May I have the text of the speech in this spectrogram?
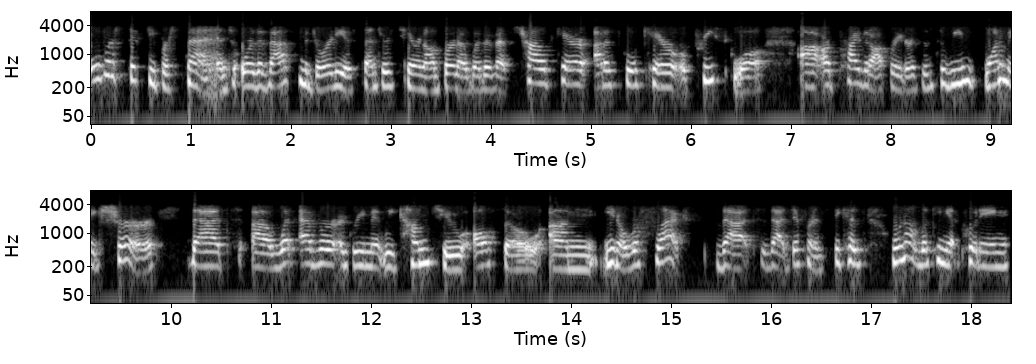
over 60%, or the vast majority of centers here in Alberta, whether that's childcare, out of school care, or preschool, uh, are private operators. And so we want to make sure that uh, whatever agreement we come to also, um, you know, reflects that that difference because we're not looking at putting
